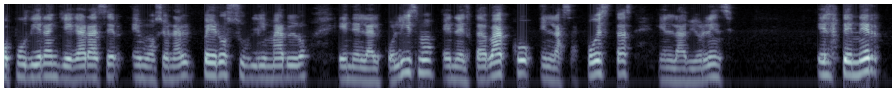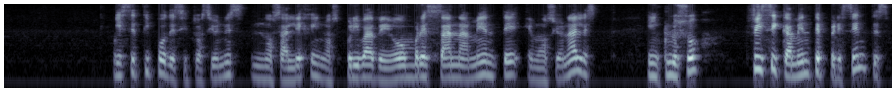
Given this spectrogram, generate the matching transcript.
o pudieran llegar a ser emocional, pero sublimarlo en el alcoholismo, en el tabaco, en las apuestas, en la violencia. El tener este tipo de situaciones nos aleja y nos priva de hombres sanamente emocionales, incluso físicamente presentes.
